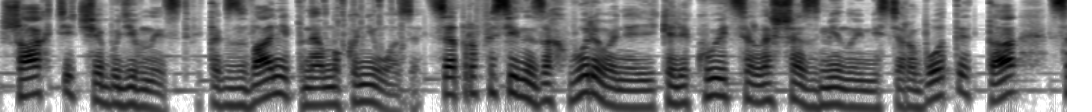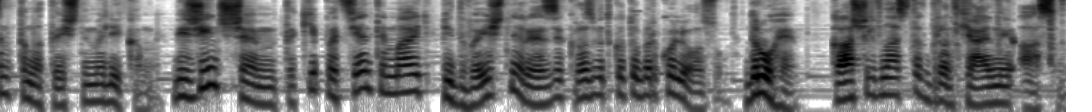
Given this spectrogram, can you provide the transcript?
шахті чи будівництві, так звані пневмоконіози. Це професійне захворювання, яке лікується лише зміною місця роботи та симптоматичними ліками. Між іншим, такі пацієнти мають підвищений ризик розвитку туберкульозу. Друге. Кашель внаслідок бронхіальної астми.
